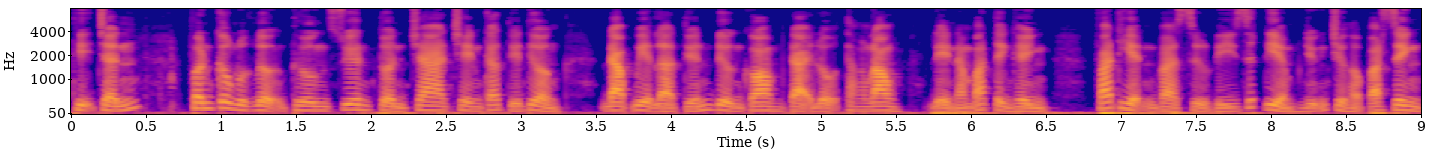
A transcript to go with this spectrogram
thị trấn phân công lực lượng thường xuyên tuần tra trên các tuyến đường, đặc biệt là tuyến đường gom đại lộ Thăng Long để nắm bắt tình hình, phát hiện và xử lý dứt điểm những trường hợp phát sinh.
